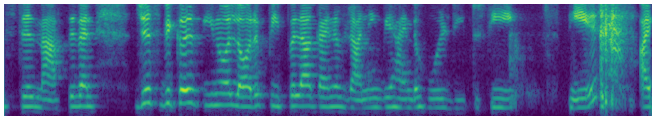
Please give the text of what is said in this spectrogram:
still massive. And just because you know a lot of people are kind of running behind the whole d2c space i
